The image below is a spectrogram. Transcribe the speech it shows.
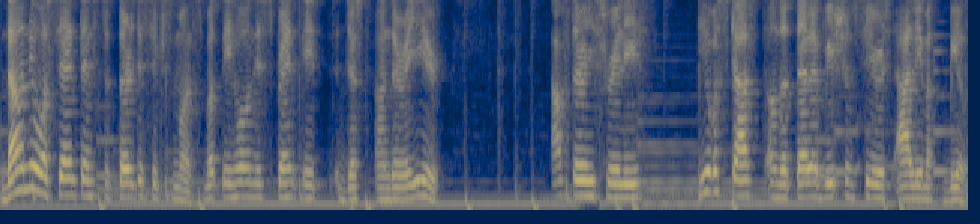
Downey was sentenced to 36 months, but he only spent it just under a year. After his release, he was cast on the television series Ally McBeal,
